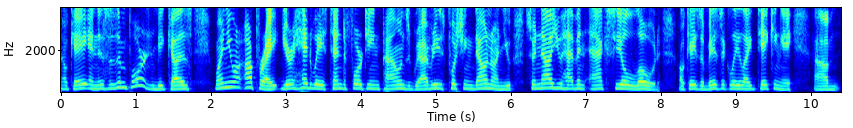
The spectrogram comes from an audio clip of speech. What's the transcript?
okay, and this is important because when you are upright, your head weighs 10 to 14 pounds, gravity is pushing down on you, so now you have an axial load, okay, so basically like taking a um,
